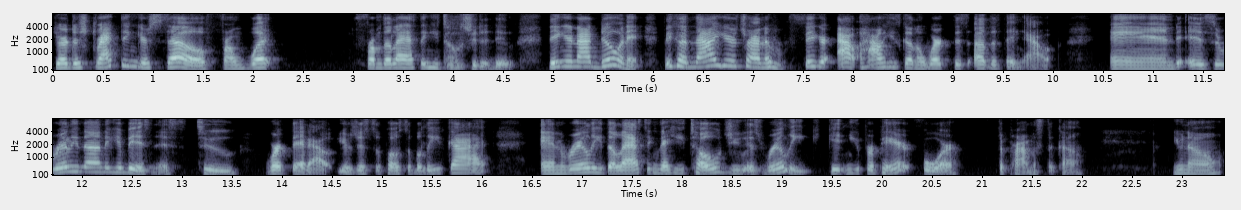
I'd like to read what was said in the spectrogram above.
you're distracting yourself from what from the last thing he told you to do then you're not doing it because now you're trying to figure out how he's going to work this other thing out and it's really none of your business to work that out. You're just supposed to believe God. And really, the last thing that He told you is really getting you prepared for the promise to come. You know,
